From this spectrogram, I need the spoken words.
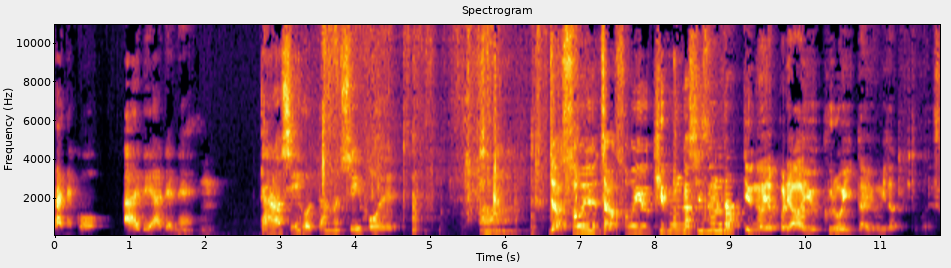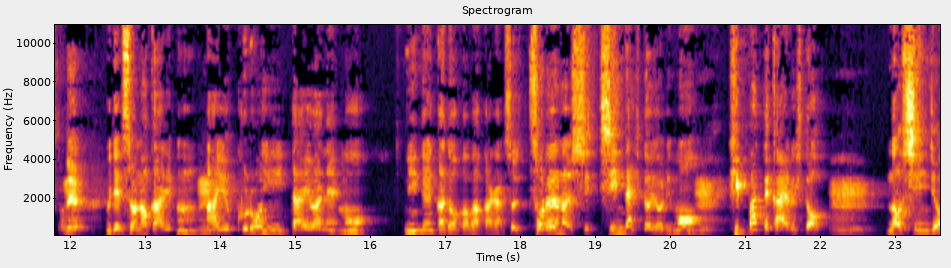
かね、こう、アイデアでね、うん。楽しい方、楽しい方へ。うじゃあそういう、じゃあそういう気分が沈んだっていうのはやっぱりああいう黒い遺体を見た時とかですかね。ん。で、その代わり、うん、うんああいう黒い遺体はね、もう、人間かどうかわからん。そそれのし死んだ人よりも、引っ張って帰る人うん。の心情、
